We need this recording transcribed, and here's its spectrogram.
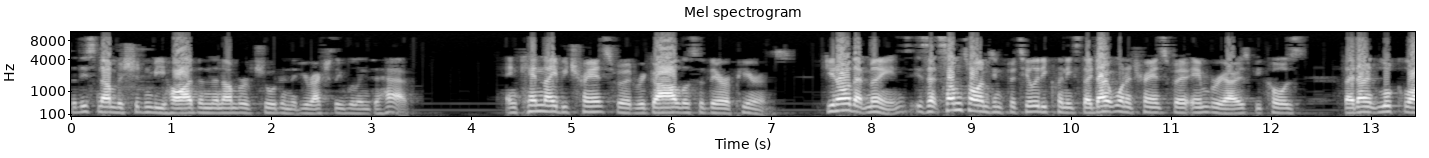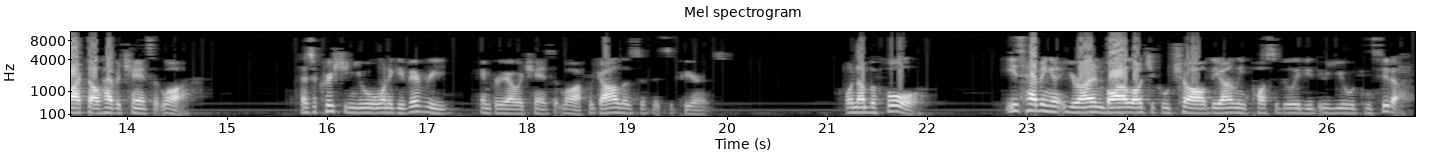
So this number shouldn't be higher than the number of children that you're actually willing to have. And can they be transferred regardless of their appearance? Do you know what that means? Is that sometimes in fertility clinics they don't want to transfer embryos because they don't look like they'll have a chance at life. As a Christian, you will want to give every embryo a chance at life, regardless of its appearance. Or number four, is having your own biological child the only possibility that you would consider?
